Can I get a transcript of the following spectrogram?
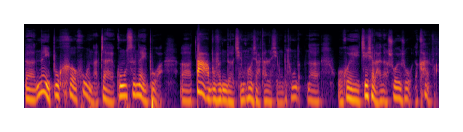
的内部客户呢，在公司内部啊，呃，大部分的情况下它是行不通的。那我会接下来呢说一说我的看法。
